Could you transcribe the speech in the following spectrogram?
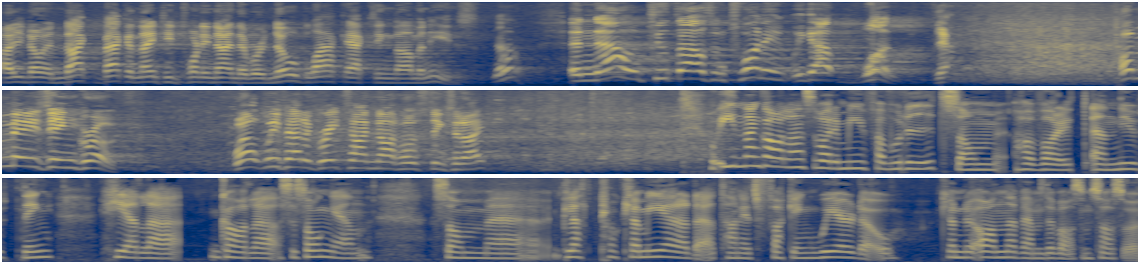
Uh, you know, and not, back in 1929, there were no black acting nominees. No. And now in 2020, we got one. Yeah. Amazing growth. Well, we've had a great time not hosting tonight. Och innan galan så var det min favorit som har varit en njutning hela galasäsongen. som eh, glatt proklamerade att han är ett fucking weirdo. Kan du ana vem det var som sa så?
